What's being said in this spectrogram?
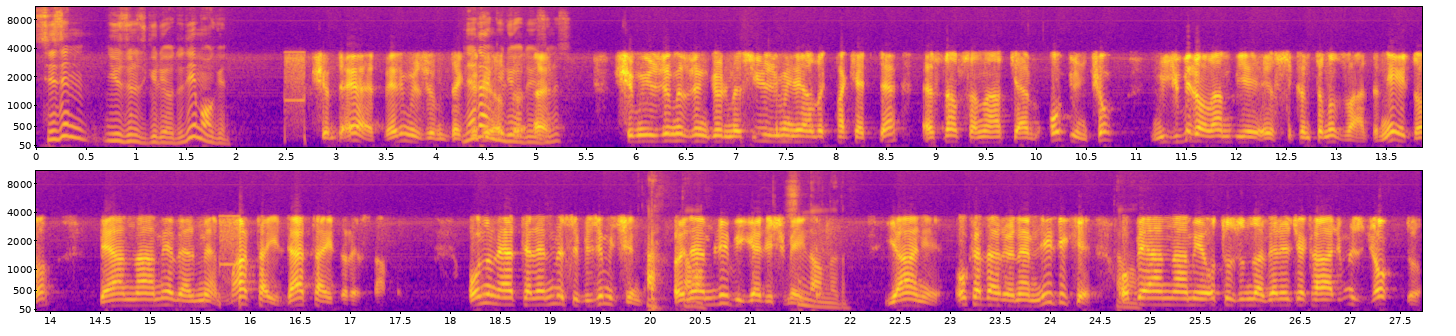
Sizin yüzünüz gülüyordu değil mi o gün? Şimdi evet benim yüzümde Neden gülüyordu. gülüyordu Evet. yüzünüz? Şimdi yüzümüzün gülmesi 100 milyarlık pakette esnaf sanatkar o gün çok mücbir olan bir e, sıkıntımız vardı. Neydi o? Beyanname verme. Mart ayı, dert ayıdır esnafın. Onun ertelenmesi bizim için önemli bir gelişmeydi. Şimdi anladım. Yani o kadar önemliydi ki o beyannameyi 30'unda verecek halimiz yoktu.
